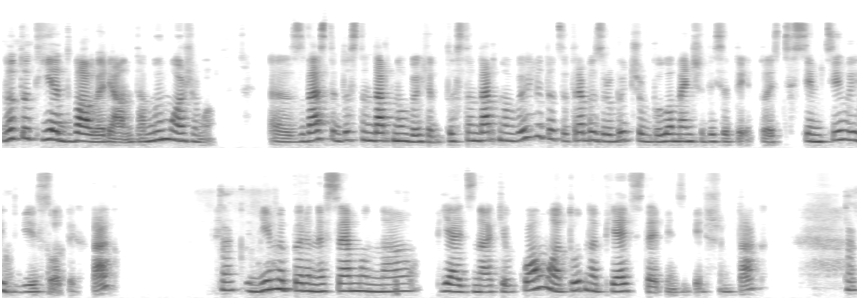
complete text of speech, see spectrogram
Ну, тут є два варіанти. Ми можемо е, звести до стандартного вигляду. До стандартного вигляду це треба зробити, щоб було менше 10, тобто 7,2, так? Так. Тоді ми перенесемо на 5 знаків кому, а тут на 5 степінь збільшимо, так? Так.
